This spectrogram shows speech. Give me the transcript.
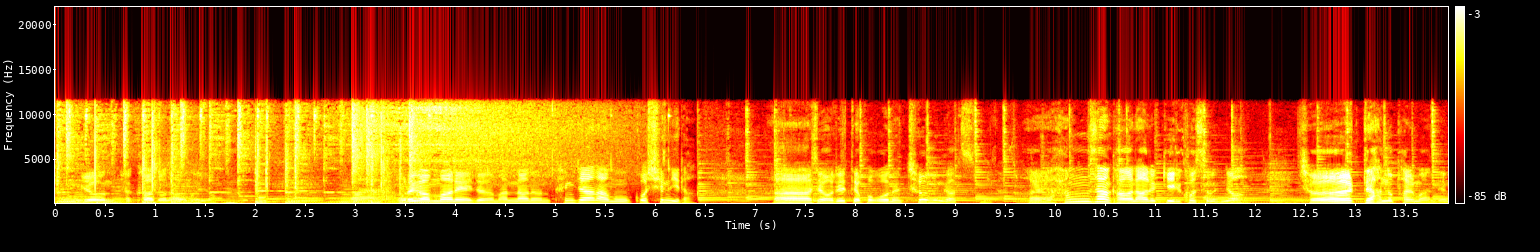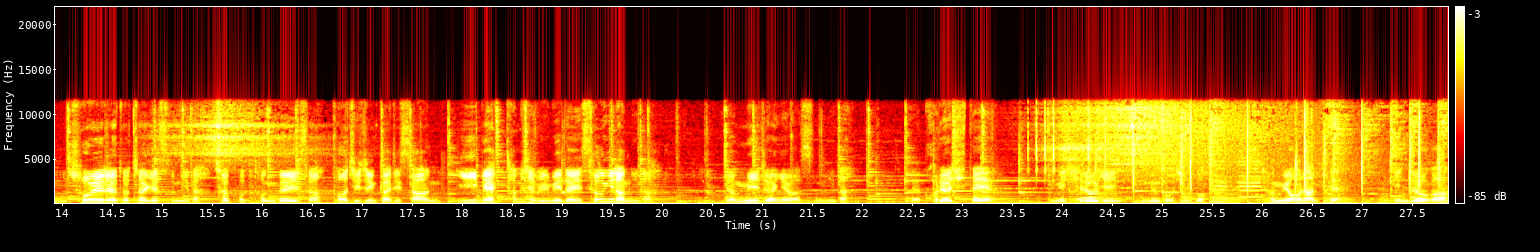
정겨운 백화도 나오고요. 아, 오래간만에 저 만나는 팽자나무 꽃입니다. 아, 제가 어릴 때 보고는 처음인 것 같습니다. 아, 항상 강화 나들길 1코스는요 절대 한눈 팔면 안 됩니다. 소일에 도착했습니다. 적북 돈대에서 포지진까지 쌓은 231m의 성이랍니다. 연미정에 왔습니다. 네, 고려 시대에 이미 기록이 있는 곳이고 정미호란 때 인조가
